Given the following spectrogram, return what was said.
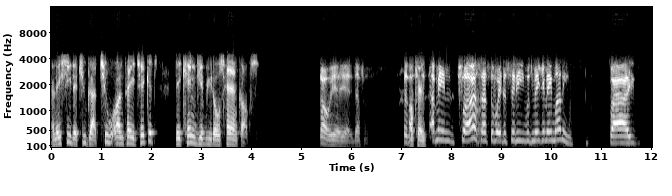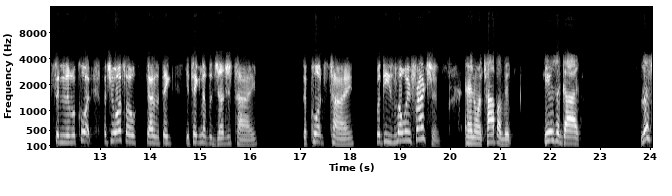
and they see that you got two unpaid tickets, they can give you those handcuffs. Oh yeah, yeah, definitely. Okay. I mean, for us, that's the way the city was making their money by sending them to court. But you also got to think you're taking up the judge's time, the court's time, with these low infractions. And on top of it, here's a guy. Let's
